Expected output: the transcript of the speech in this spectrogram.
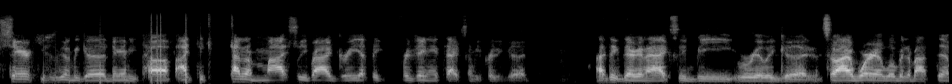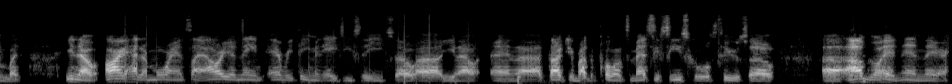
Syracuse is going to be good. They're going to be tough. I think kind of my sleeper. I agree. I think Virginia Tech's going to be pretty good. I think they're going to actually be really good. And so I worry a little bit about them. But you know, Arya had a more insight. Arya named every team in the ACC. So uh, you know, and uh, I thought you were about to pull on some SEC schools too. So uh, I'll go ahead and end there.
